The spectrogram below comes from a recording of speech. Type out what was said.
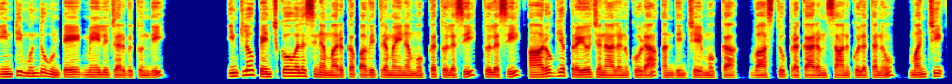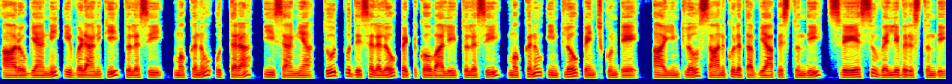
ఇంటి ముందు ఉంటే మేలు జరుగుతుంది. ఇంట్లో పెంచుకోవలసిన మరొక పవిత్రమైన మొక్క తులసి తులసి ఆరోగ్య ప్రయోజనాలను కూడా అందించే మొక్క వాస్తు ప్రకారం సానుకూలతను మంచి ఆరోగ్యాన్ని ఇవ్వడానికి తులసి మొక్కను ఉత్తర ఈశాన్య తూర్పు దిశలలో పెట్టుకోవాలి. తులసి మొక్కను ఇంట్లో పెంచుకుంటే ఆ ఇంట్లో సానుకూలత వ్యాపిస్తుంది శ్రేయస్సు వెల్లివిరుస్తుంది.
